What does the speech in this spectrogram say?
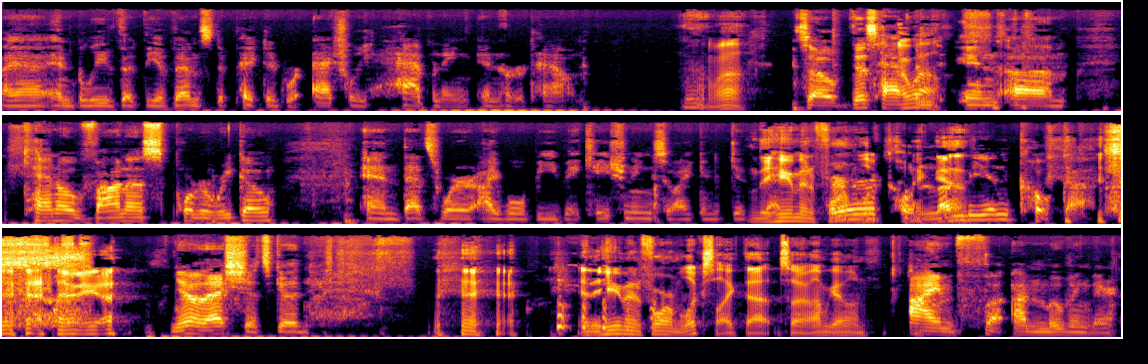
uh, and believed that the events depicted were actually happening in her town. Oh, wow. So this happened wow. in um, Canovanas, Puerto Rico, and that's where I will be vacationing, so I can get The human form looks like. Colombian coca. there you go. You know that shit's good. and the human form looks like that, so I'm going. I'm fu- I'm moving there.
